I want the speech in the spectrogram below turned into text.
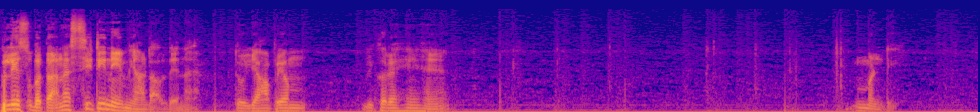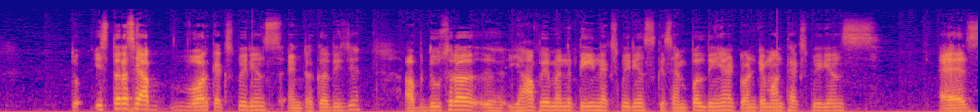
प्लेस बताना है सिटी नेम यहाँ डाल देना है। तो यहाँ पे हम लिख रहे हैं मंडी। तो इस तरह से आप वर्क एक्सपीरियंस एंटर कर दीजिए। अब दूसरा, यहाँ पे मैंने तीन एक्सपीरियंस के सैंपल दिए हैं twenty month experience as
